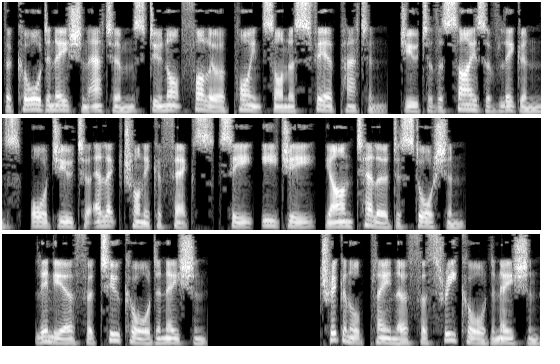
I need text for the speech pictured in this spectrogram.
The coordination atoms do not follow a points on a sphere pattern, due to the size of ligands, or due to electronic effects see, e.g., Jahn-Teller distortion Linear for two coordination Trigonal planar for three coordination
